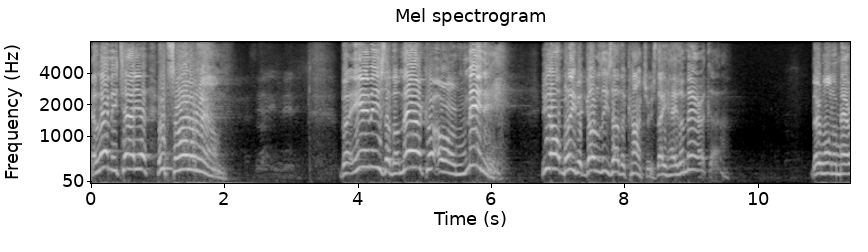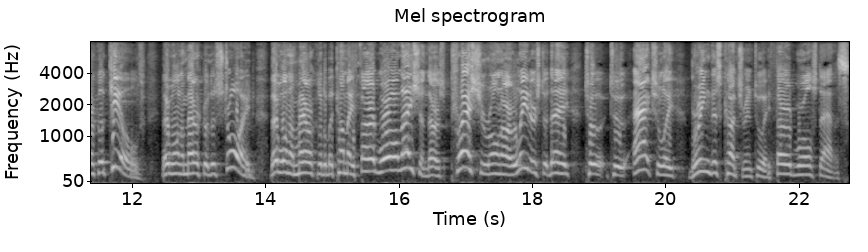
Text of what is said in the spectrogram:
And let me tell you, it's all around. The enemies of America are many. You don't believe it? Go to these other countries. They hate America. They want America killed. They want America destroyed. They want America to become a third world nation. There's pressure on our leaders today to, to actually bring this country into a third world status.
